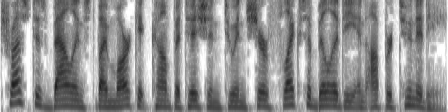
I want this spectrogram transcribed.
Trust is balanced by market competition to ensure flexibility and opportunity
